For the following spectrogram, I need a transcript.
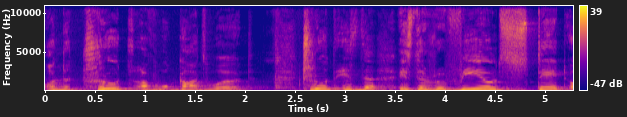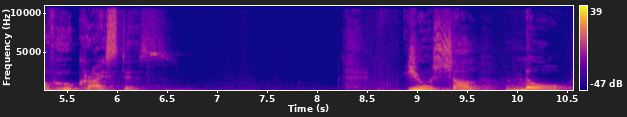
on the truth of God's word. Truth is the, is the revealed state of who Christ is. You shall know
